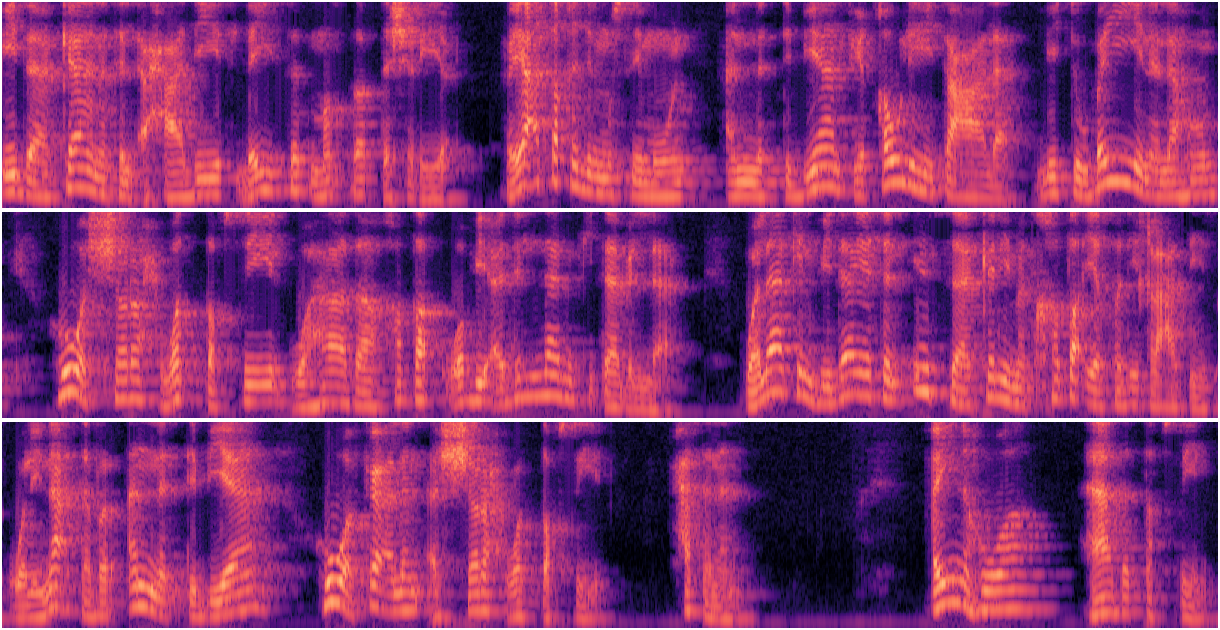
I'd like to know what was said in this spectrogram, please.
إذا كانت الأحاديث ليست مصدر تشريع؟ فيعتقد المسلمون أن التبيان في قوله تعالى لتبين لهم هو الشرح والتفصيل وهذا خطأ وبأدلة من كتاب الله. ولكن بداية انسى كلمة خطأ يا صديقي العزيز ولنعتبر أن التبيان هو فعلا الشرح والتفصيل. حسنا. أين هو هذا التفصيل؟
